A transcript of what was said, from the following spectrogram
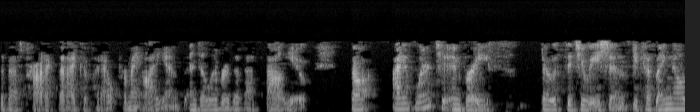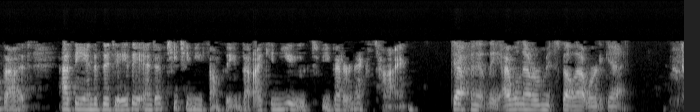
the best product that I could put out for my audience and deliver the best value. So I've learned to embrace those situations because I know that at the end of the day, they end up teaching me something that I can use to be better next time. Definitely. I will never misspell that word again.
